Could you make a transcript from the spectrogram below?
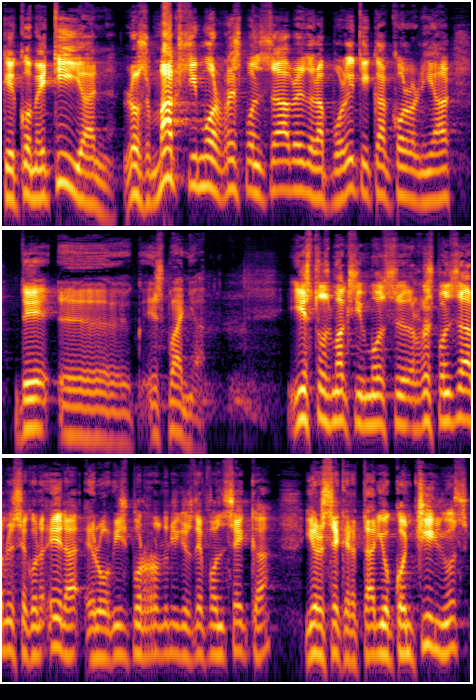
que cometían los máximos responsables de la política colonial de eh, España. Y estos máximos eh, responsables era el obispo Rodríguez de Fonseca y el secretario Conchillos,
